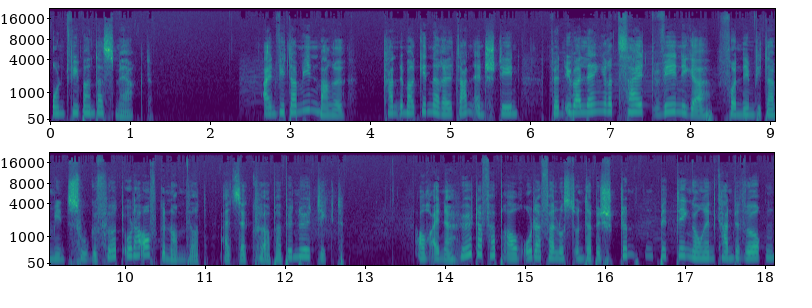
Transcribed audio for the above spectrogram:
und wie man das merkt. Ein Vitaminmangel kann immer generell dann entstehen, wenn über längere Zeit weniger von dem Vitamin zugeführt oder aufgenommen wird, als der Körper benötigt. Auch ein erhöhter Verbrauch oder Verlust unter bestimmten Bedingungen kann bewirken,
